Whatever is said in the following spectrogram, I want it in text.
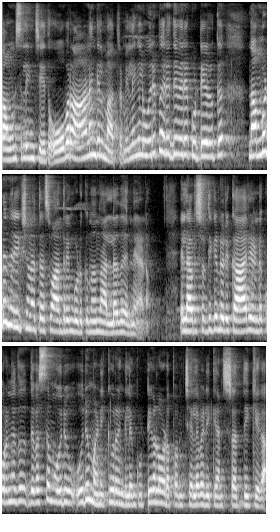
കൗൺസിലിംഗ് ചെയ്ത് ഓവർ ആണെങ്കിൽ മാത്രം ഇല്ലെങ്കിൽ ഒരു പരിധിവരെ കുട്ടികൾക്ക് നമ്മുടെ നിരീക്ഷണത്തിൽ സ്വാതന്ത്ര്യം കൊടുക്കുന്നത് നല്ലത് തന്നെയാണ്. എല്ലാവരും ശ്രദ്ധിക്കേണ്ട ഒരു കാര്യമുണ്ട്. കുറഞ്ഞത് ദിവസം ഒരു ഒരു മണിക്കൂറെങ്കിലും കുട്ടികളോടൊപ്പം ചെലവഴിക്കാൻ ശ്രദ്ധിക്കുക.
